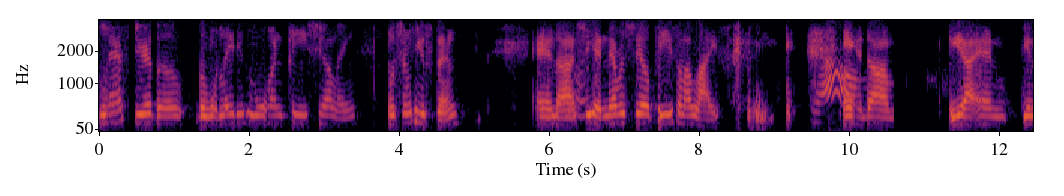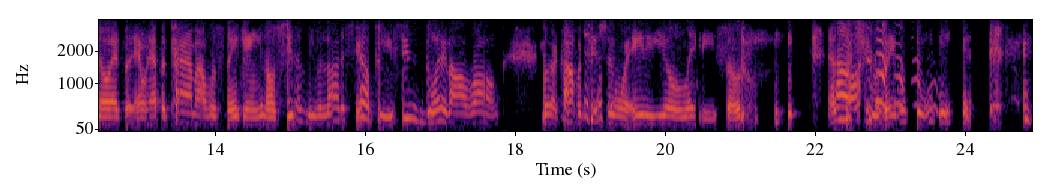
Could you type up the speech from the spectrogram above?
last year the the lady who won pea shelling was from Houston, and uh uh-huh. she had never shelled peas in her life. wow. and um yeah, and you know, at the and at the time I was thinking, you know, she doesn't even know how to shell peas. She's doing it all wrong. But her competition were eighty year old ladies, so that's oh. what she was able to win.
